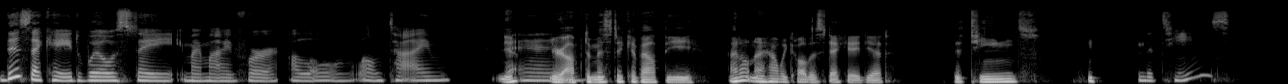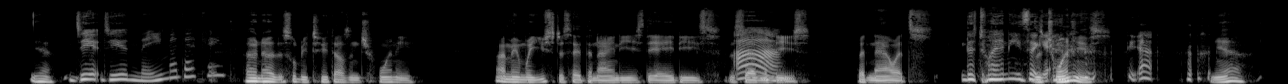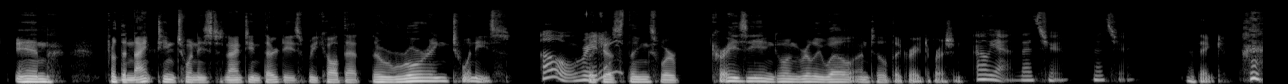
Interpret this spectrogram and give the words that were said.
this decade will stay in my mind for a long, long time. Yeah, And You're optimistic about the, I don't know how we call this decade yet. The teens. The teens? Yeah. Do you, do you name a decade? Oh no, this will be 2020. I mean, we used to say the 90s, the 80s, the Ah. 70s, but now it's The 20s again. the 20s. yeah. yeah. And for the 1920s to 1930s, we called that the roaring 20s Oh, really? because things were crazy and going really well until the Great Depression, oh, yeah, that's true. That's true. I think.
